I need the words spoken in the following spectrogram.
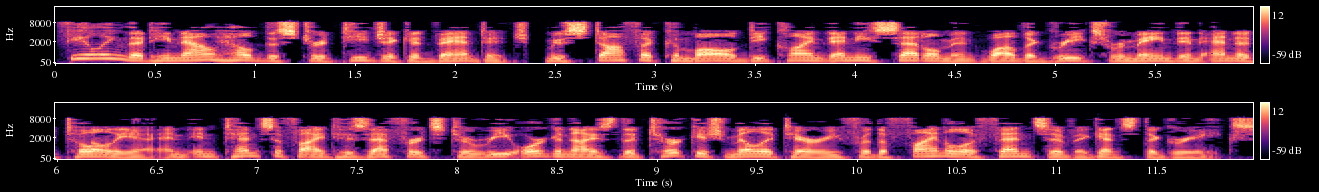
Feeling that he now held the strategic advantage, Mustafa Kemal declined any settlement while the Greeks remained in Anatolia and intensified his efforts to reorganize the Turkish military for the final offensive against the Greeks.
